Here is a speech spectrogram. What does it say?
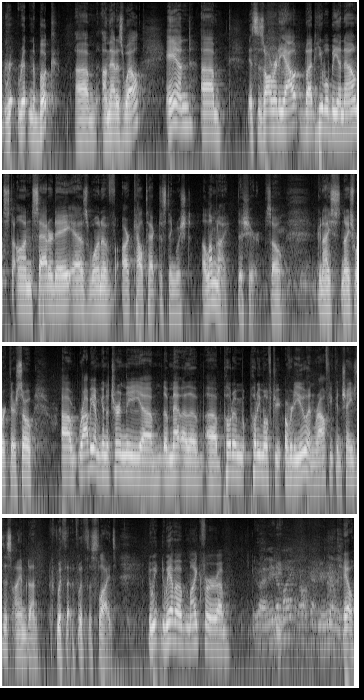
written a book on that as well. And um, this is already out, but he will be announced on Saturday as one of our Caltech distinguished alumni this year. So nice, nice work there. So, uh, Robbie, I'm going to turn the uh, the, uh, the uh, podium, podium over, to, you, and Ralph, you can change this. I am done with the, with the slides. Do we do we have a mic for? Um, do I need a mic? Oh, can you hear me? Yeah,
